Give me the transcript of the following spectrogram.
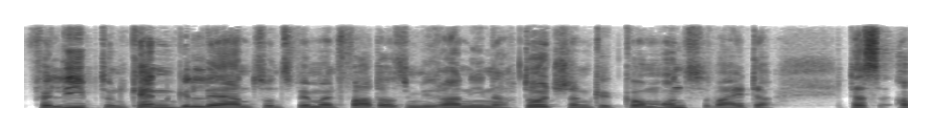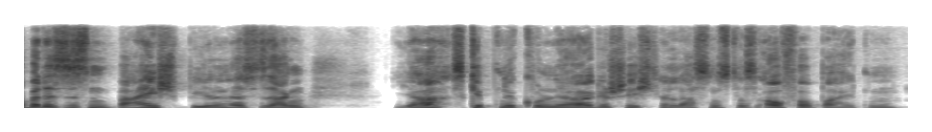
verliebt und kennengelernt, sonst wäre mein Vater aus dem Iran nie nach Deutschland gekommen und so weiter. Das, aber das ist ein Beispiel, dass sie sagen, ja, es gibt eine Kolonialgeschichte, lass uns das aufarbeiten.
